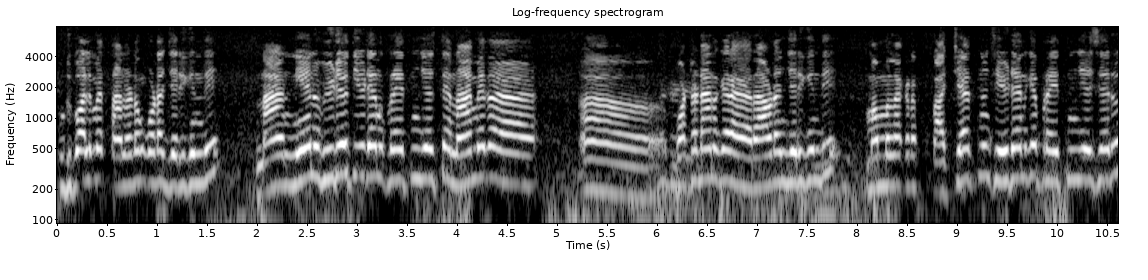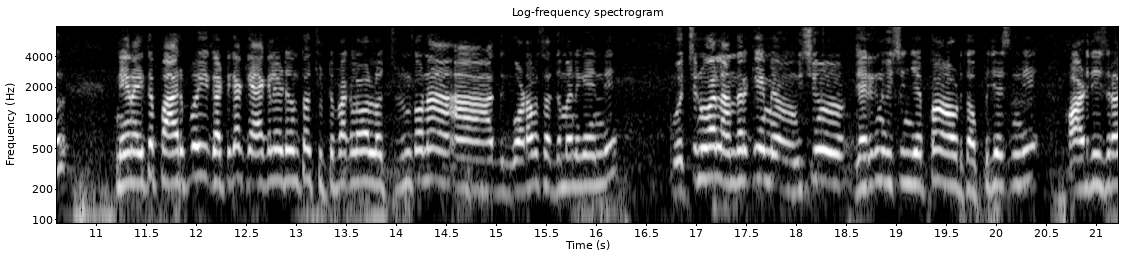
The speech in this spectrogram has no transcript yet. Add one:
కుడిపాల మీద తనడం కూడా జరిగింది. నా నేను వీడియో తీయడానికి ప్రయత్నం చేస్తే నా మీద కొట్టడానికి రావడం జరిగింది. మమ్మల్ని అక్కడ అత్యాత్నం చేయడానికే ప్రయత్నం చేశారు. నేనైతే పారిపోయి గట్టిగా కేకలేయడంతో చుట్టుపక్కల వాళ్ళు వచ్చడంతోనే అది గొడవ సర్దుమణిగైంది వచ్చిన వాళ్ళందరికీ మేము విషయం జరిగిన విషయం చెప్పాం. ఆవిడ తప్పు చేసింది. ఆవిడ తీసుకురా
